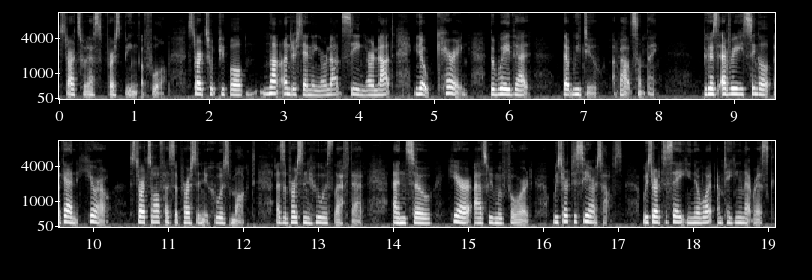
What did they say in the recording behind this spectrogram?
starts with us first being a fool. Starts with people not understanding or not seeing or not, you know, caring the way that that we do about something. Because every single again, hero starts off as a person who was mocked, as a person who was left at. And so here as we move forward, we start to see ourselves. We start to say, you know what, I'm taking that risk.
